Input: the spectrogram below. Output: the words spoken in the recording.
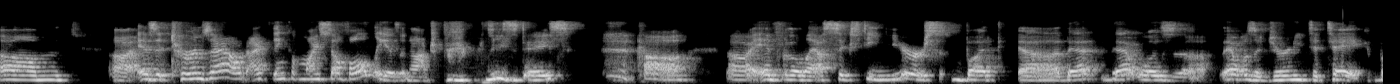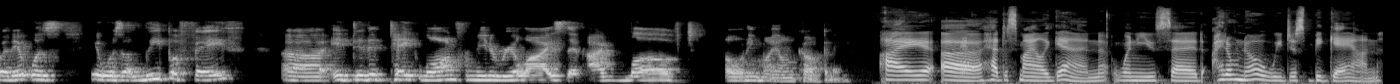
um, uh, as it turns out, I think of myself only as an entrepreneur these days. Uh, uh, and for the last 16 years. But uh, that that was uh, that was a journey to take. But it was it was a leap of faith. Uh, it didn't take long for me to realize that I loved owning my own company. I uh, had to smile again when you said, "I don't know, we just began."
